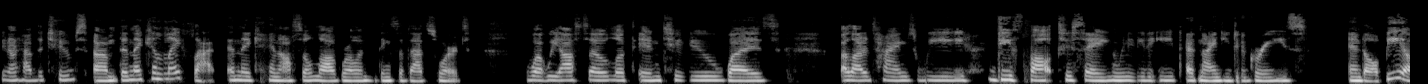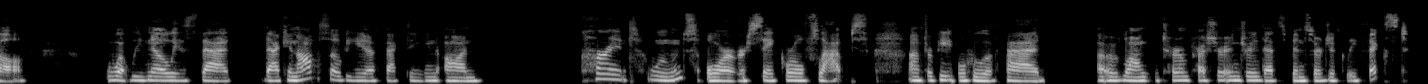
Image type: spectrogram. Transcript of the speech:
we don't have the tubes, um, then they can lay flat and they can also log roll and things of that sort what we also looked into was a lot of times we default to saying we need to eat at 90 degrees and all be all. What we know is that that can also be affecting on current wounds or sacral flaps um, for people who have had a long-term pressure injury that's been surgically fixed.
